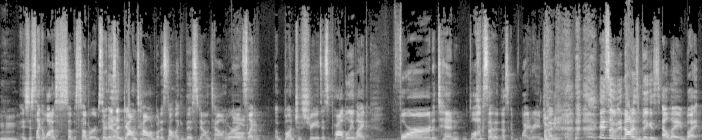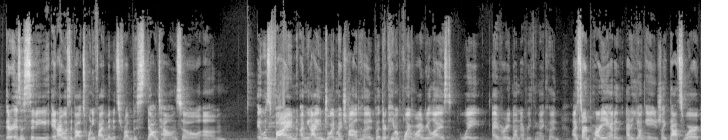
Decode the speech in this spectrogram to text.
Mm-hmm. It's just like a lot of sub suburbs. There is Yeah. a downtown, but it's not like this downtown where Oh, it's okay. like a bunch of streets. It's probably like four to ten blocks. That's a wide range, but it's a, not as big as LA. But there is a city, and I was about 25 minutes from this downtown, so um, it was Mm-hmm. fine. I mean, I enjoyed my childhood, but there came a point where I realized, wait, I've already done everything I could. I started partying at a, at a young age. Like that's where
